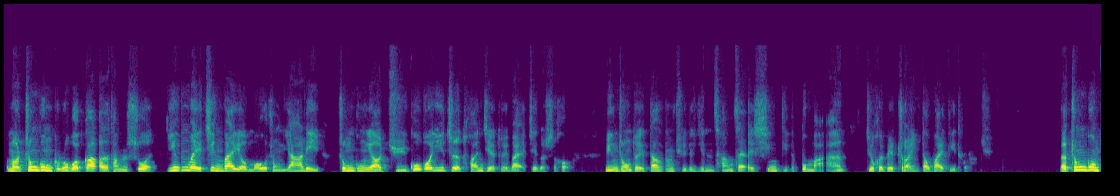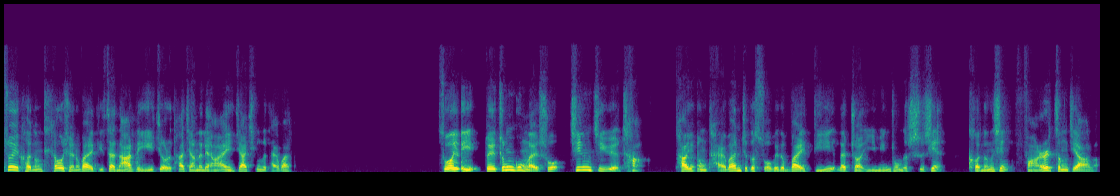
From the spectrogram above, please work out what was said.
那么，中共如果告诉他们说，因为境外有某种压力，中共要举国一致，团结对外，这个时候。民众对当局的隐藏在心底的不满就会被转移到外敌头上去。那中共最可能挑选的外敌在哪里？就是他讲的两岸一家亲的台湾。所以对中共来说，经济越差，他用台湾这个所谓的外敌来转移民众的视线，可能性反而增加了。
